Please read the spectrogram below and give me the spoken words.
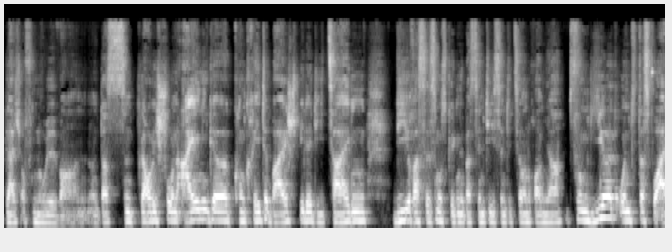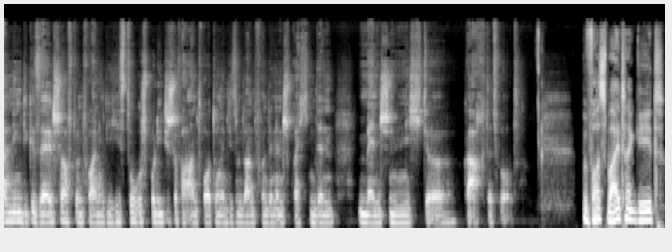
gleich auf Null waren. Und das sind, glaube ich, schon einige konkrete Beispiele, die zeigen, wie Rassismus gegenüber Sinti, Sinti und Romja fungiert und dass vor allen Dingen die Gesellschaft und vor allen Dingen die historisch-politische Verantwortung in diesem Land von den entsprechenden Menschen nicht äh, geachtet wird. Bevor es weitergeht,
